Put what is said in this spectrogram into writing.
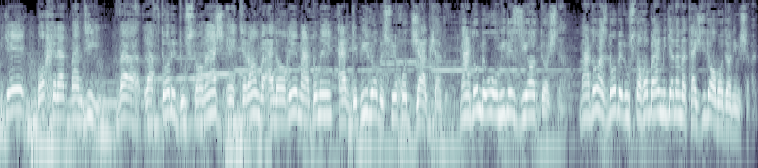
میگه با خردمندی و رفتار دوستانش احترام و علاقه مردم اردبیل را به سوی خود جلب کرده مردم به او امید زیاد داشتند. مردم از نو به روستاها برمیگردند و تجدید آبادانی می‌شوند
